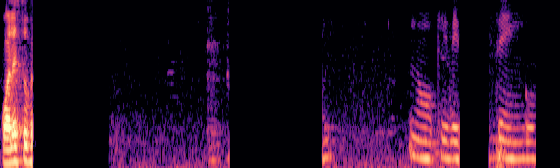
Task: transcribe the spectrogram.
¿cuál es tu... No, que bebé tengo.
